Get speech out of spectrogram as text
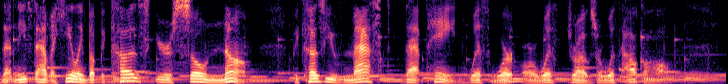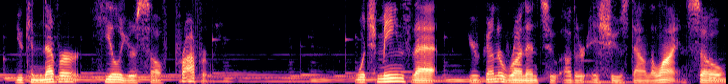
that needs to have a healing. But because you're so numb because you've masked that pain with work or with drugs or with alcohol you can never heal yourself properly which means that you're going to run into other issues down the line. So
